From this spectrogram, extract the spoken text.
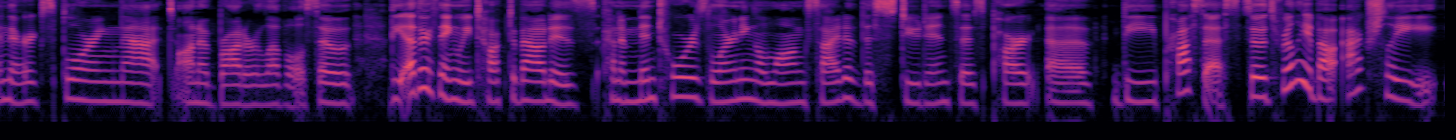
And they're exploring that on a broader level. So the other thing we talked about is kind of mentors learning alongside of the students as part of the process. So it's really about actually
